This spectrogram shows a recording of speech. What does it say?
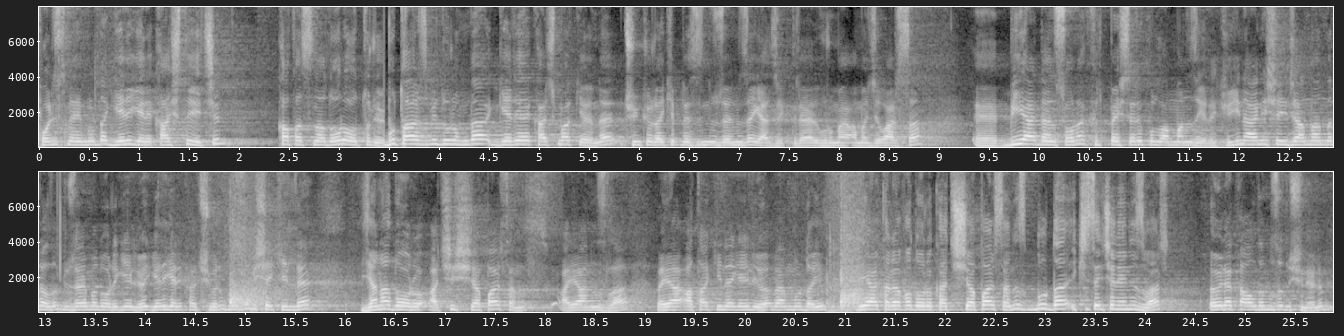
polis memuru da geri geri kaçtığı için kafasına doğru oturuyor. Bu tarz bir durumda geriye kaçmak yerine çünkü rakip de sizin üzerinize gelecektir eğer vurma amacı varsa. Ee, bir yerden sonra 45'leri kullanmanız gerekiyor. Yine aynı şeyi canlandıralım. Üzerime doğru geliyor. Geri geri kaçıyorum. Hızlı bir şekilde yana doğru açış yaparsanız ayağınızla veya atak yine geliyor. Ben buradayım. Diğer tarafa doğru kaçış yaparsanız burada iki seçeneğiniz var. Öyle kaldığımızı düşünelim.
